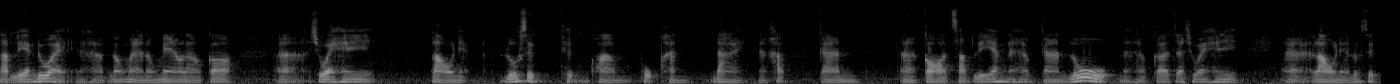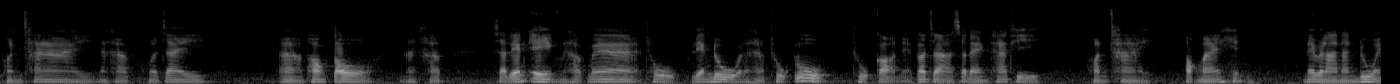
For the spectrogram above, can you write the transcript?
สัตว์เลี้ยงด้วยนะครับ น้องหมาน้องแมวเราก็ช่วยให้เราเนี่ยรู้สึกถึงความผูกพันได้นะครับ การกอดสัตว์เลี้ยงนะครับ การลูบนะครับก็จะช่วยให้เราเนี่ยรู้สึกผ่อนคลายนะครับ หัวใจพองโตนะครับ สัตว์เลี้ยงเองนะครับเมื่อถูกเลี้ยงดูนะครับ ถูกลูบถูกกอดเนี่ยก็จะแสดงท่าทีผ่อนคลายออกมาให้เห็น ในเวลานั้นด้วย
